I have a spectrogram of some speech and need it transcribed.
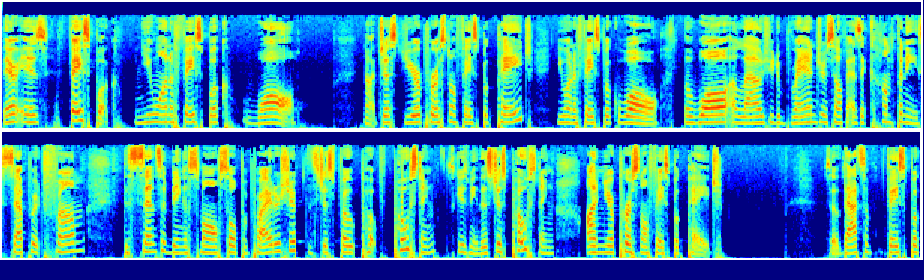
There is Facebook. You want a Facebook wall, not just your personal Facebook page. You want a Facebook wall. The wall allows you to brand yourself as a company separate from the sense of being a small sole proprietorship that's just fo- po- posting, excuse me, that's just posting on your personal Facebook page. So that's a Facebook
